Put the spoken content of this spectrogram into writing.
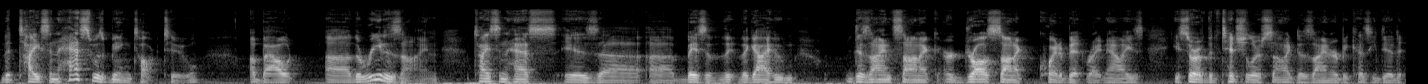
that Tyson Hesse was being talked to about uh, the redesign. Tyson Hesse is uh, uh, basically the, the, guy who designs Sonic or draws Sonic quite a bit right now. He's he's sort of the titular Sonic designer because he did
